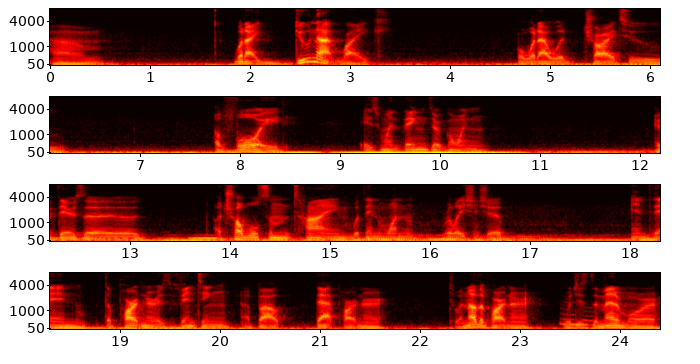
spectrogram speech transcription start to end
Um, what I do not like, or what I would try to avoid, is when things are going. If there's a a troublesome time within one relationship, and then the partner is venting about that partner to another partner, which is the mm-hmm. metamour,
